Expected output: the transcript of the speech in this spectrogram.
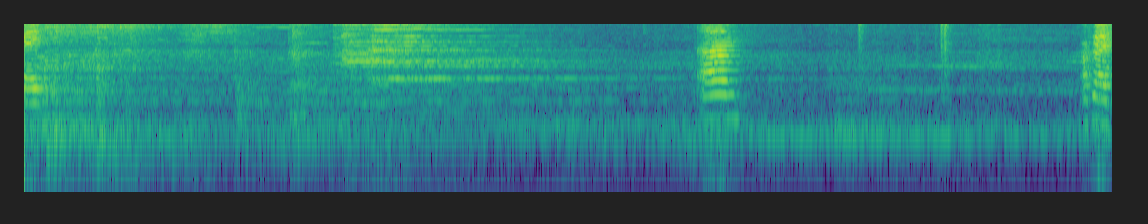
Okay. Um. Okay.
